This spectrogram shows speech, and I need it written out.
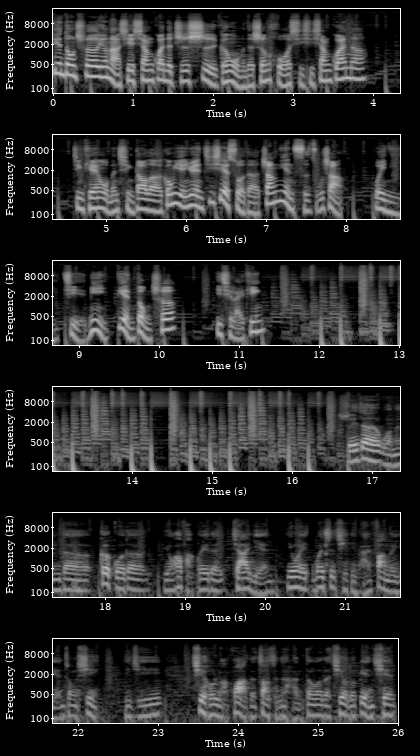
电动车有哪些相关的知识跟我们的生活息息相关呢？今天我们请到了工研院机械所的张念慈组长，为你解密电动车，一起来听。随着我们的各国的油耗法规的加严，因为温室气体排放的严重性以及气候暖化的造成了很多的气候的变迁，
